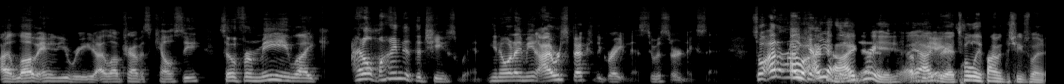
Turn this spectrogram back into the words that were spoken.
I love Andy Reid. I love Travis Kelce. So for me, like, I don't mind that the Chiefs win. You know what I mean? I respect the greatness to a certain extent. So I don't really Oh, care. yeah, I agree. Yeah, I agree. I'm totally fine with the Chiefs win.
